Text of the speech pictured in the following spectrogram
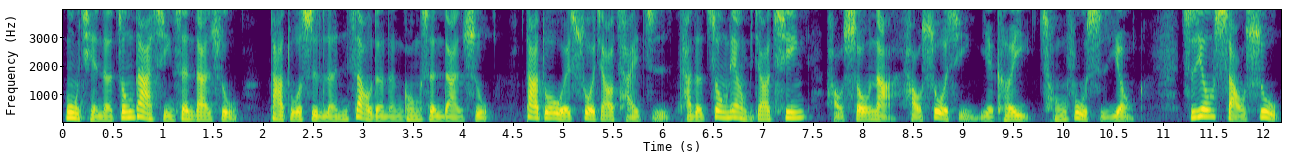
目前的中大型圣诞树大多是人造的人工圣诞树，大多为塑胶材质，它的重量比较轻，好收纳，好塑形，也可以重复使用。只有少数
